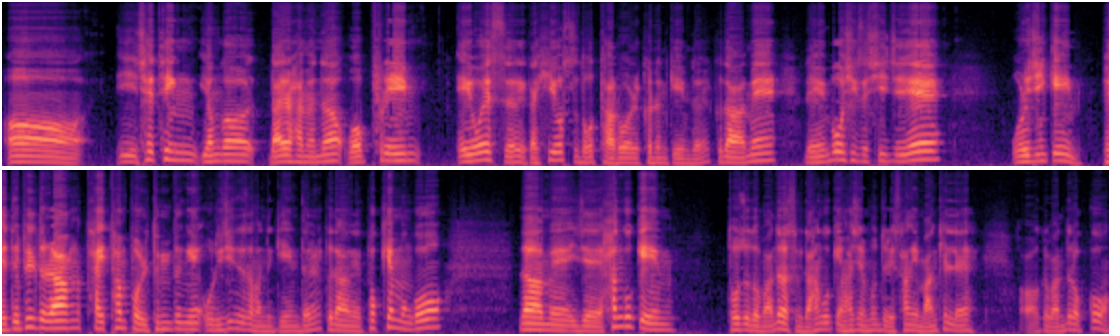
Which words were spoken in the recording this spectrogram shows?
어 이 채팅 연거 나열하면은 워프레임 AOS 그러니까 히오스 도타 롤 그런 게임들. 그 다음에 레인보우 식스 시즈의 오리진 게임 배틀필드랑 타이탄폴 등등의 오리진에서 만든 게임들. 그 다음에 포켓몬고 그 다음에 이제 한국 게임 도저도 만들었습니다. 한국 게임 하시는 분들이 상당히 많길래 어, 그 만들었고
